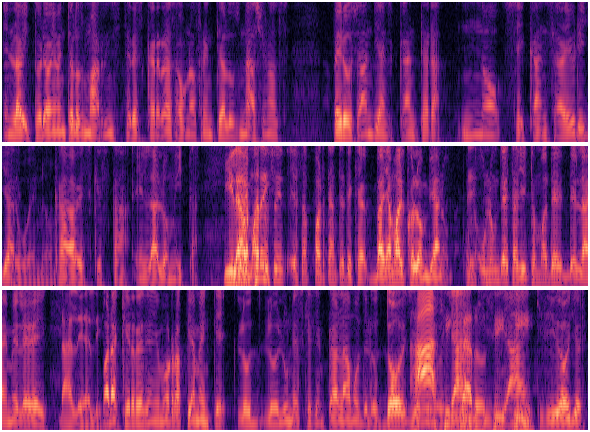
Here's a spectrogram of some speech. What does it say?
en la victoria obviamente de los Marlins, tres carreras a una frente a los Nationals, pero Sandy Alcántara no se cansa de brillar cada vez que está en la lomita. Y, la además, esta parte antes de que vayamos al colombiano, un, detallito más de, la MLB. Dale, dale. Para que reseñemos rápidamente los, lunes que siempre hablamos de los Dodgers, ah, los Yankees, Yankees y Dodgers.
